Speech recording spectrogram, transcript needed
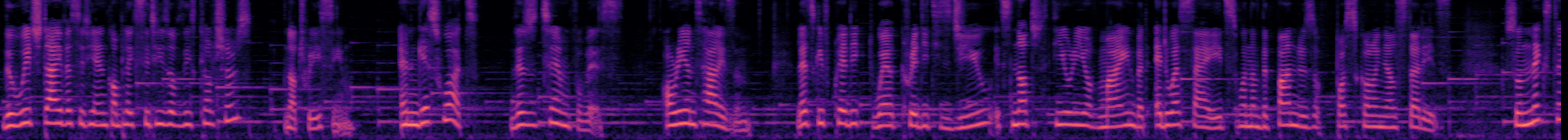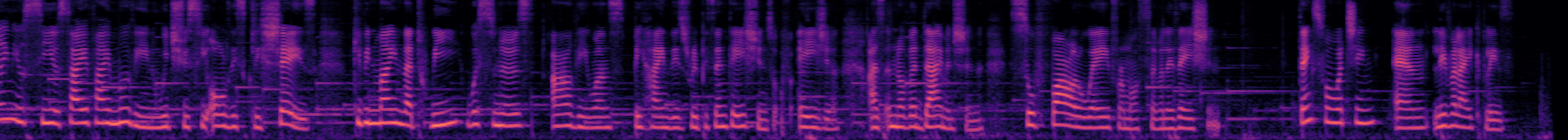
The rich diversity and complexities of these cultures? Not really seen. And guess what? There's a term for this Orientalism. Let's give credit where credit is due. It's not theory of mine, but Edward Said, one of the founders of postcolonial studies. So, next time you see a sci fi movie in which you see all these cliches, keep in mind that we, Westerners, are the ones behind these representations of Asia as another dimension, so far away from our civilization. Thanks for watching and leave a like, please.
